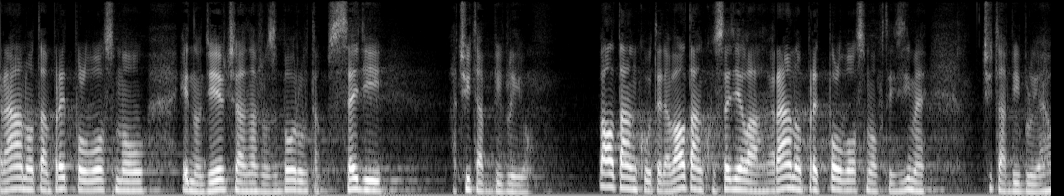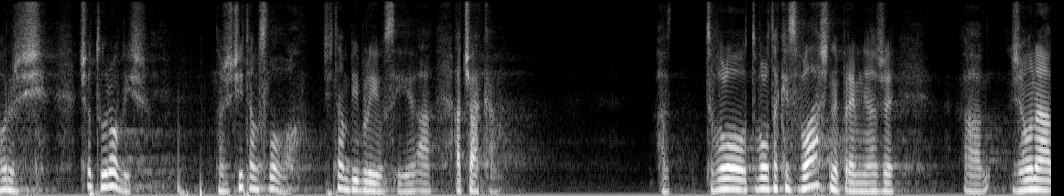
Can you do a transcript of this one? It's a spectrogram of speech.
ráno tam pred pol 8 jedno dievča z nášho zboru tam sedí a číta Bibliu. V altánku, teda v altánku sedela ráno pred pol 8 v tej zime číta Bibliu. Ja hovorím, že čo tu robíš? No, že čítam slovo, čítam Bibliu si a, a čakám. A to bolo, to bolo také zvláštne pre mňa, že, a, že ona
